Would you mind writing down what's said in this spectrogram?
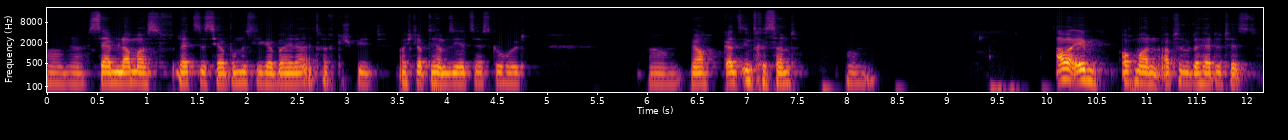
Ähm. Sam Lammers, letztes Jahr Bundesliga bei der Eintracht gespielt. Aber ich glaube, den haben sie jetzt erst geholt. Ähm, ja, ganz interessant. Ähm, aber eben auch mal ein absoluter Härtetest.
